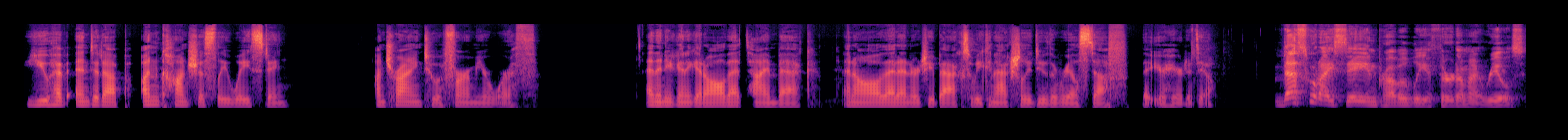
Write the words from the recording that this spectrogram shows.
you have ended up unconsciously wasting on trying to affirm your worth. And then you're going to get all that time back and all that energy back so we can actually do the real stuff that you're here to do. That's what I say in probably a third of my reels.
